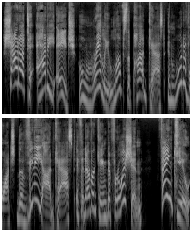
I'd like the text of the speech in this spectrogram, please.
Shout out to Addie H, who really loves the podcast and would have watched the Videodcast if it ever came to fruition. Thank you.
